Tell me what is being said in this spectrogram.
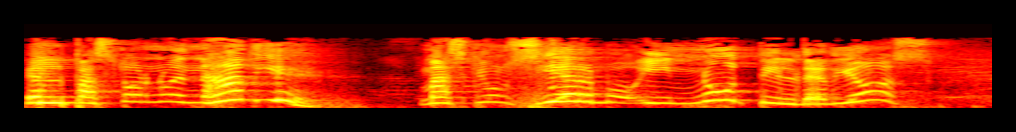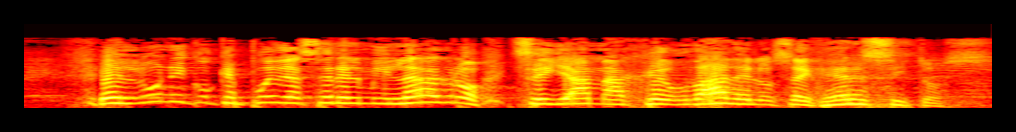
el pastor no es nadie más que un siervo inútil de Dios. El único que puede hacer el milagro se llama Jehová de los ejércitos.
